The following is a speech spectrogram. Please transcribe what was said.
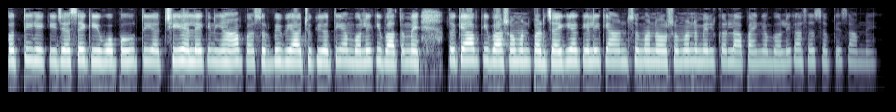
होती है कि जैसे कि वो बहुत ही अच्छी है, लेकिन यहाँ पर सुरभि भी आ चुकी होती है अम्बोली की बातों में। तो क्या आपकी बात सुमन पड़ जाएगी? अकेले क्या सुमन और सुमन मिलकर ला पाएँगे अम्बोली का असर सबके सामने?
